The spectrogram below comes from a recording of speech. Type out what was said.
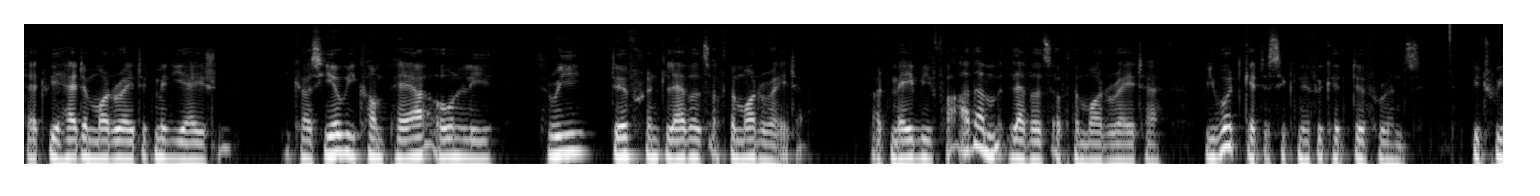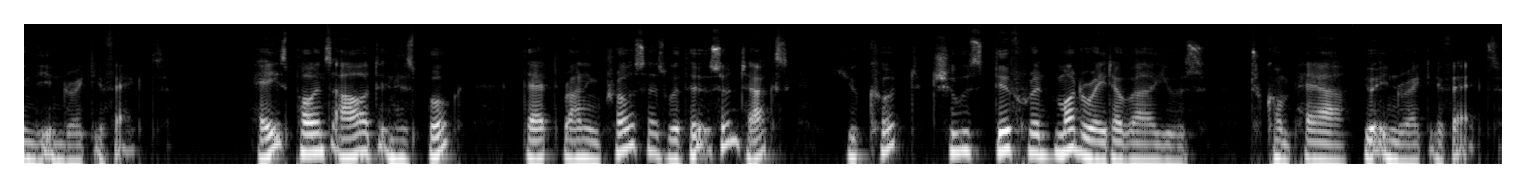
that we had a moderated mediation, because here we compare only three different levels of the moderator. But maybe for other levels of the moderator, we would get a significant difference between the indirect effects. Hayes points out in his book that running process with the syntax, you could choose different moderator values to compare your indirect effects.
